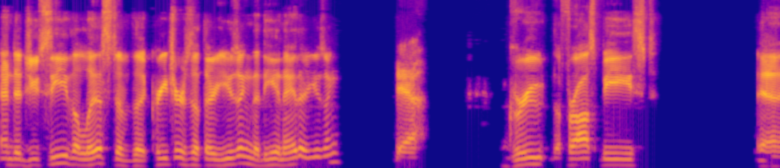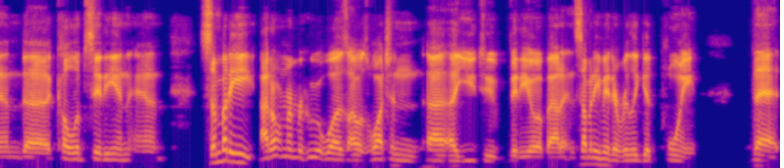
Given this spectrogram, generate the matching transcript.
And did you see the list of the creatures that they're using, the DNA they're using? Yeah. Groot, the Frost Beast, and uh Cull Obsidian and somebody I don't remember who it was. I was watching uh, a YouTube video about it and somebody made a really good point that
